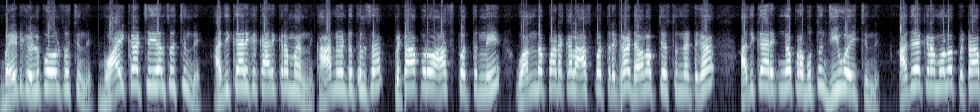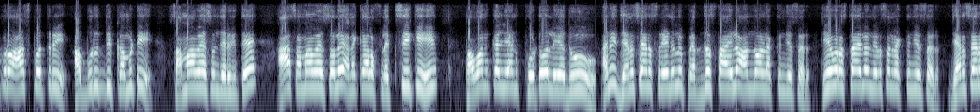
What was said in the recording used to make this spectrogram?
బయటకు వెళ్ళిపోవాల్సి వచ్చింది. బాయ్కాట్ చేయాల్సి వచ్చింది. అధికారిక కార్యక్రమాన్ని. కారణం ఏంటో తెలుసా? పిఠాపురం ఆసుపత్రిని వంద పడకల ఆసుపత్రిగా డెవలప్ చేస్తున్నట్టుగా అధికారికంగా ప్రభుత్వం జీవో ఇచ్చింది. అదే క్రమంలో పిఠాపురం ఆసుపత్రి అభివృద్ధి కమిటీ సమావేశం జరిగితే ఆ సమావేశంలో వెనకాల ఫ్లెక్సీకి పవన్ కళ్యాణ్ ఫోటో లేదు అని జనసేన శ్రేణులు పెద్ద స్థాయిలో ఆందోళన వ్యక్తం చేశారు. తీవ్ర స్థాయిలో నిరసన వ్యక్తం చేశారు. జనసేన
